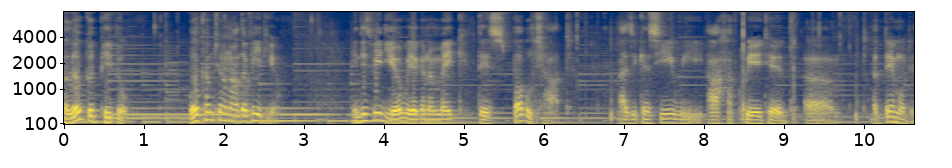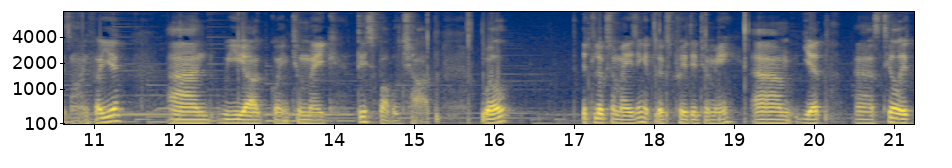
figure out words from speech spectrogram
Hello good people, welcome to another video. In this video we are going to make this bubble chart. As you can see we I have created uh, a demo design for you and we are going to make this bubble chart. Well it looks amazing, it looks pretty to me, um, yet uh, still it,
